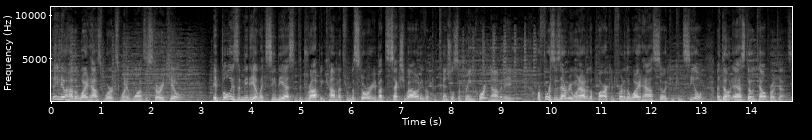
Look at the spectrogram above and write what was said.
They know how the White House works when it wants a story killed. It bullies the media like CBS into dropping comments from the story about the sexuality of a potential Supreme Court nominee, or forces everyone out of the park in front of the White House so it can conceal a don't ask, don't tell protest.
